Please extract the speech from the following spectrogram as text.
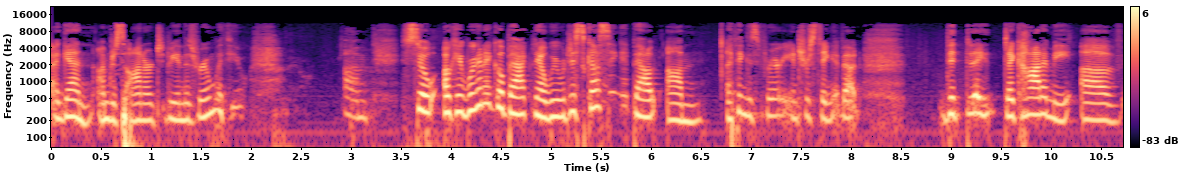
again, I'm just honored to be in this room with you. Um, so, okay, we're going to go back now. We were discussing about, um, I think it's very interesting about the di- dichotomy of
